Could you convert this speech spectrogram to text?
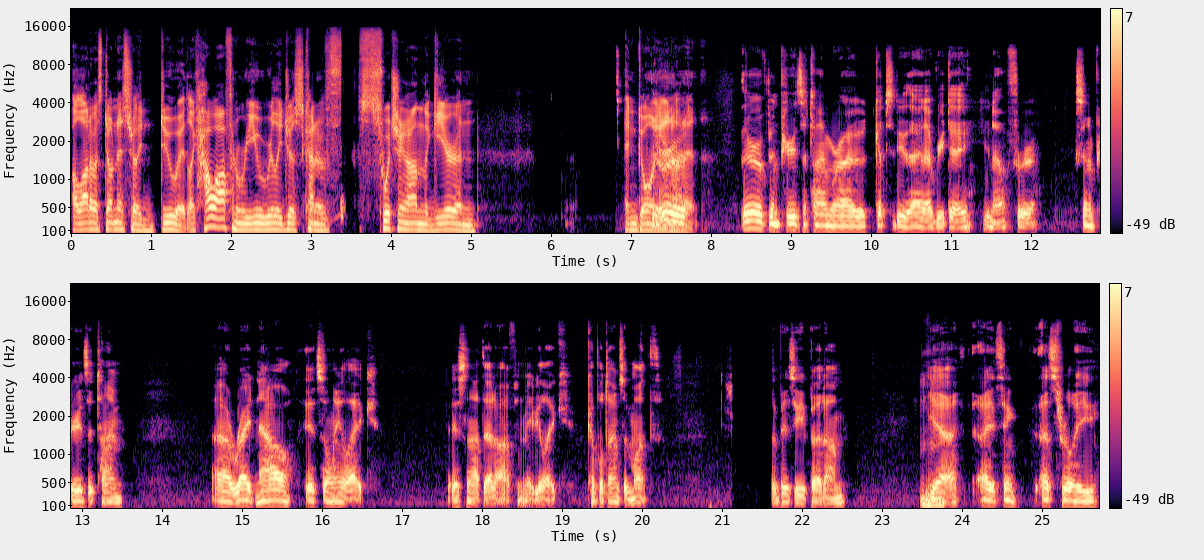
a lot of us don't necessarily do it like how often were you really just kind of switching on the gear and and going there, in on it. There have been periods of time where I would get to do that every day, you know, for extended periods of time. Uh, right now, it's only like, it's not that often, maybe like a couple times a month. So busy, but um, mm-hmm. yeah, I think that's really,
